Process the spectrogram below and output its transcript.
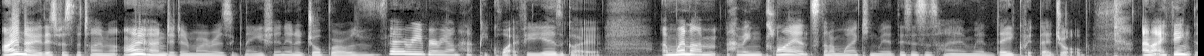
I know this was the time that I handed in my resignation in a job where I was very, very unhappy quite a few years ago. And when I'm having clients that I'm working with, this is the time where they quit their job. And I think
